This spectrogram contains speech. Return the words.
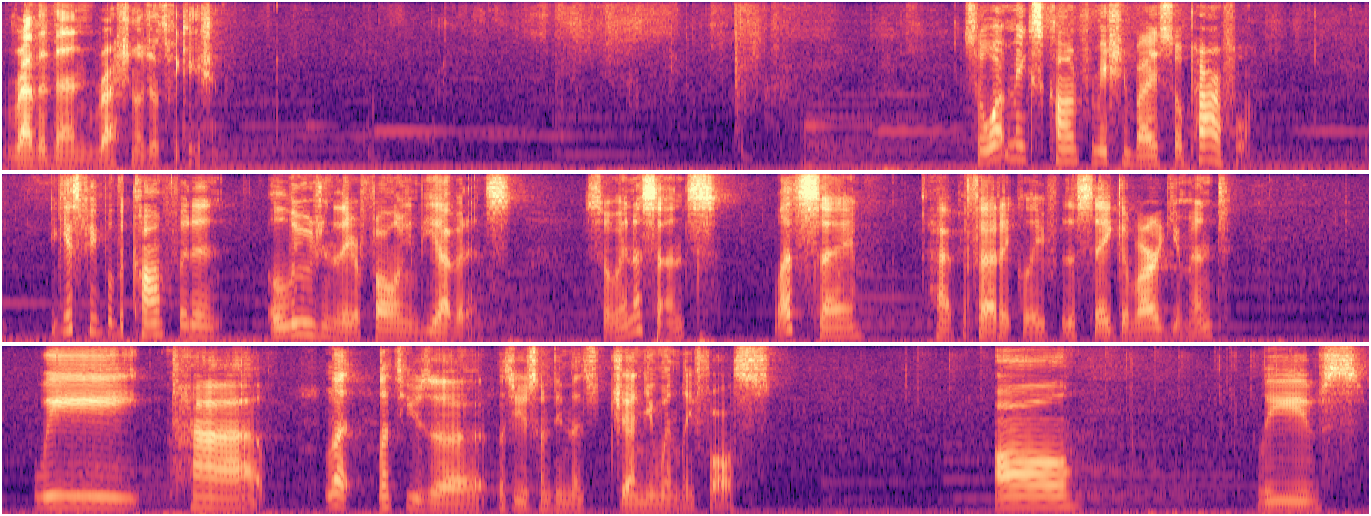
rather than rational justification. So what makes confirmation bias so powerful? It gives people the confident illusion that they are following the evidence. So in a sense, let's say, hypothetically, for the sake of argument, we have let let's use a let's use something that's genuinely false. All leaves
